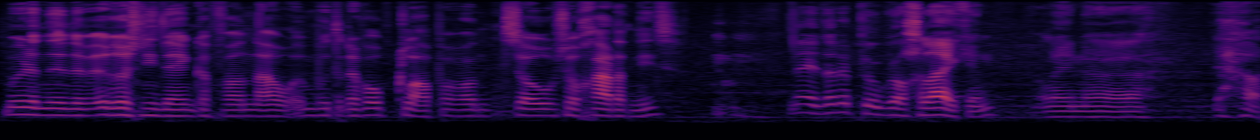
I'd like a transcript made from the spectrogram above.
Moet je dan in de rust niet denken van, nou, we moeten er even opklappen, want zo, zo gaat het niet. Nee, daar heb je ook wel gelijk in. Alleen, ja,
